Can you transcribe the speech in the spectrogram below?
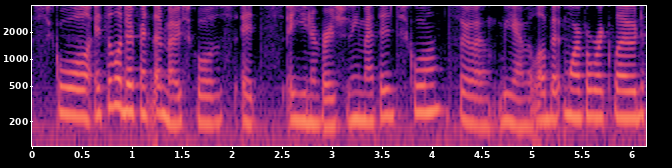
school it's a little different than most schools. It's a university method school, so uh, we have a little bit more of a workload,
